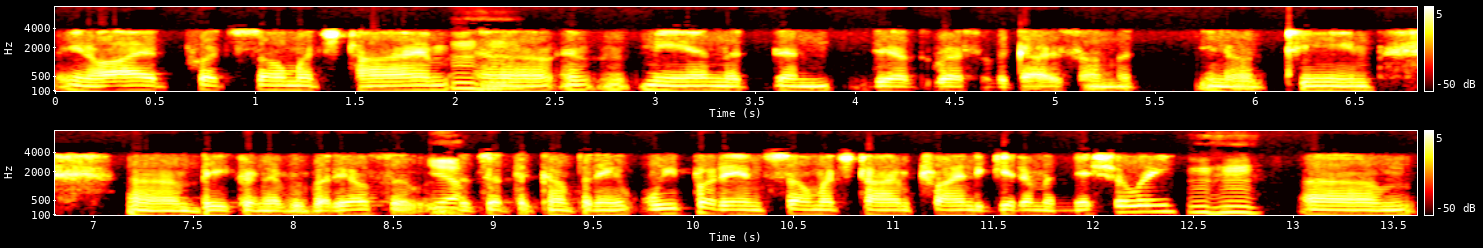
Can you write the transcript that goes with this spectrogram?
you know I had put so much time, Mm-hmm. uh, and me and the and the rest of the guys on the you know team, um, Beaker and everybody else that, Yeah. that's at the company. We put in so much time trying to get him initially. Mm-hmm. Um,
